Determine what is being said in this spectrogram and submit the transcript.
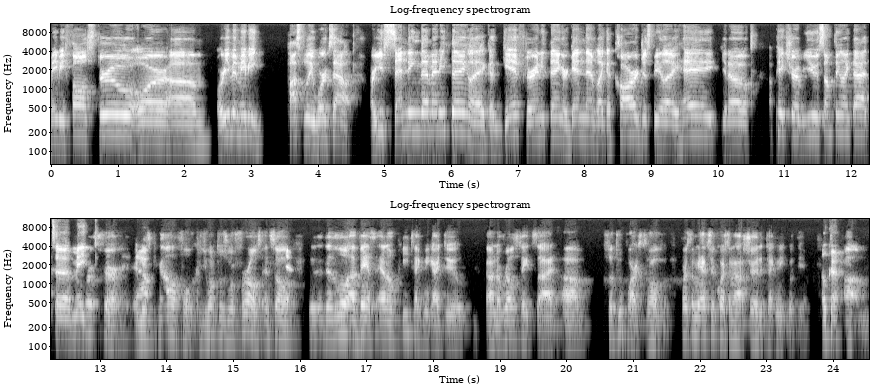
maybe falls through or um, or even maybe possibly works out? Are you sending them anything like a gift or anything or getting them like a card just be like hey you know a picture of you something like that to make for sure. And it's powerful because you want those referrals. And so yeah. there's a little advanced nlp technique i do on the real estate side um, so two parts. So first let me answer your question and i'll share the technique with you. Okay. Um,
